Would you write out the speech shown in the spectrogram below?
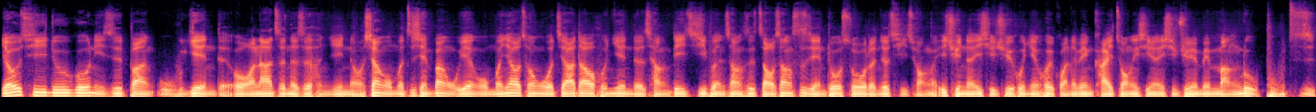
尤其如果你是办五午宴的。哇，那真的是很硬哦。像我们之前办午宴，我们要从我家到婚宴的场地，基本上是早上四点多，所有人就起床了，一群人一起去婚宴会馆那边开装，一群人一起去那边忙碌布置。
